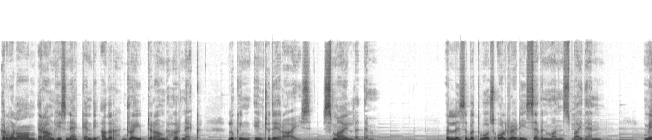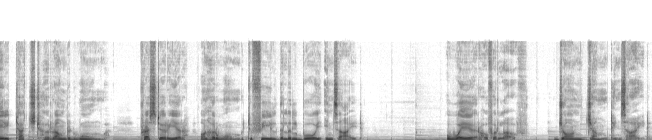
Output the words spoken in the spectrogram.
Her one arm around his neck and the other draped around her neck, looking into their eyes, smiled at them. Elizabeth was already seven months by then. Mary touched her rounded womb, pressed her ear on her womb to feel the little boy inside. Aware of her love, John jumped inside.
